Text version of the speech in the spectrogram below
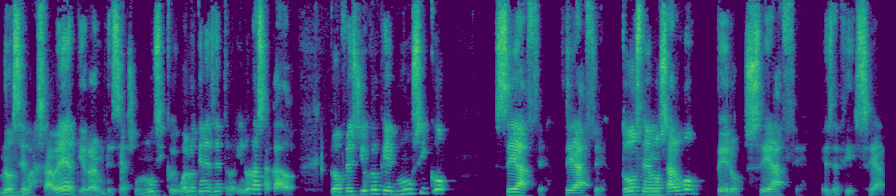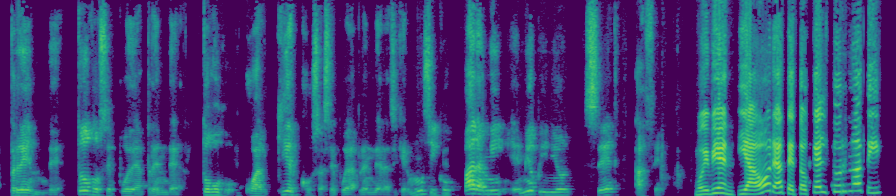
no se va a saber que realmente seas un músico. Igual lo tienes dentro y no lo has sacado. Entonces yo creo que el músico se hace, se hace. Todos tenemos algo, pero se hace. Es decir, se aprende. Todo se puede aprender. Todo, cualquier cosa se puede aprender. Así que el músico, para mí, en mi opinión, se hace. Muy bien. Y ahora te toca el turno a ti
